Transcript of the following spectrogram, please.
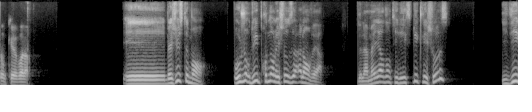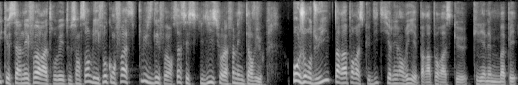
Donc euh, voilà. Et ben justement, aujourd'hui, prenons les choses à l'envers. De la manière dont il explique les choses, il dit que c'est un effort à trouver tous ensemble et il faut qu'on fasse plus d'efforts. Ça, c'est ce qu'il dit sur la fin de l'interview. Aujourd'hui, par rapport à ce que dit Thierry Henry et par rapport à ce que Kylian Mbappé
